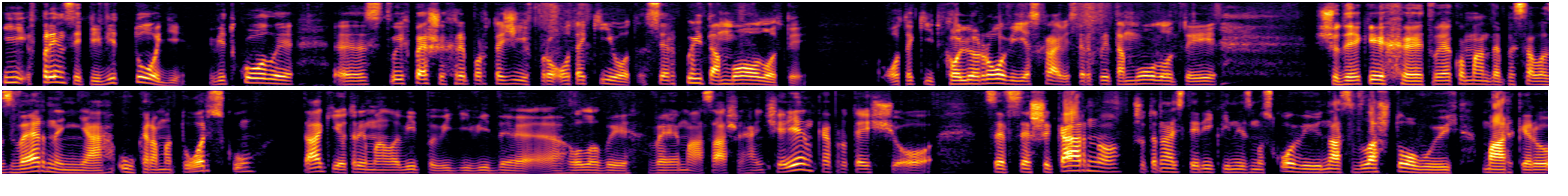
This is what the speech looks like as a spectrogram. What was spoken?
І, в принципі, відтоді, відколи е, з твоїх перших репортажів про отакі от серпи та молоти, отакі кольорові яскраві серпи та молоти, щодо яких е, твоя команда писала звернення у Краматорську, так і отримала відповіді від е, голови ВМА Саші Гончаренка про те, що це все шикарно. 14-й рік війни з Московією нас влаштовують маркери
